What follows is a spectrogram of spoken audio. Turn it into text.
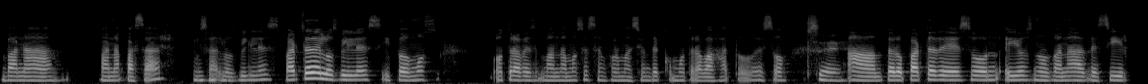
van a, van a pasar, o sea, los biles, parte de los biles, y podemos, otra vez, mandamos esa información de cómo trabaja todo eso. Sí. Ah, pero parte de eso, ellos nos van a decir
